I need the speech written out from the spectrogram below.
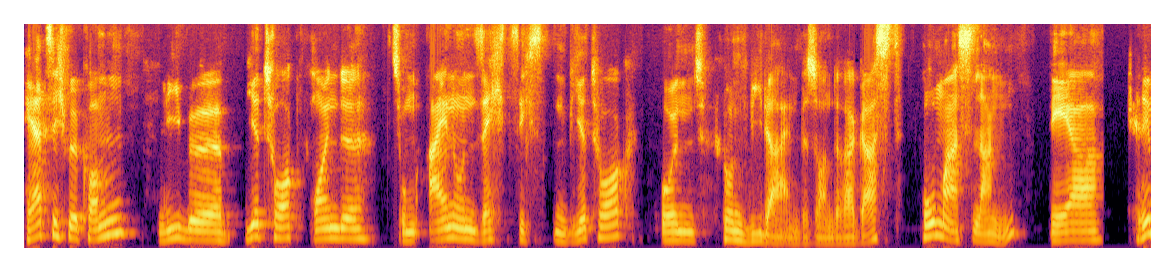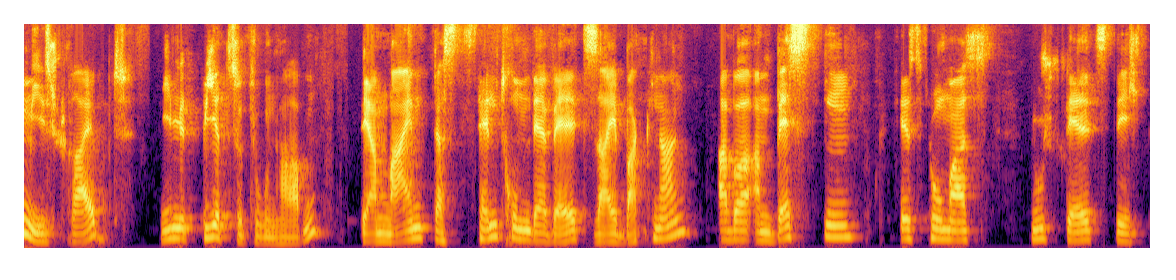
Herzlich willkommen, liebe Bier Talk-Freunde, zum 61. Bier Talk und schon wieder ein besonderer Gast, Thomas Lang, der Krimis schreibt, die mit Bier zu tun haben. Der meint, das Zentrum der Welt sei Backnang, aber am besten ist, Thomas, du stellst dich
